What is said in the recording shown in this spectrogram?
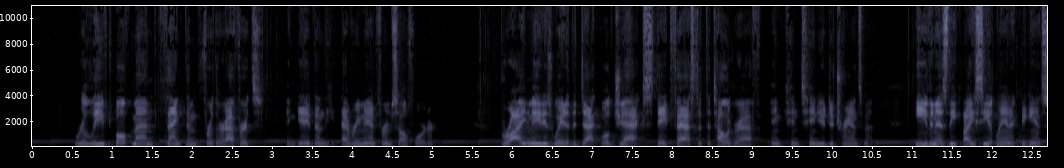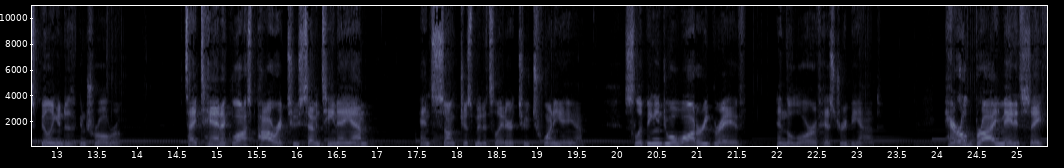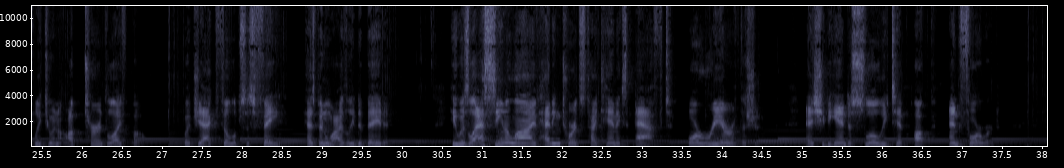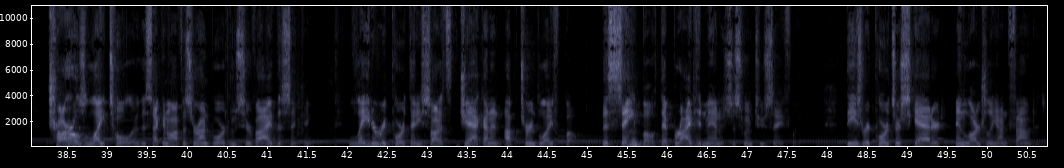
relieved both men, thanked them for their efforts, and gave them the every man for himself order. Bride made his way to the deck while Jack stayed fast at the telegraph and continued to transmit, even as the icy Atlantic began spilling into the control room. Titanic lost power at 2:17 a.m. and sunk just minutes later at 2:20 a.m., slipping into a watery grave and the lore of history beyond. Harold Bride made it safely to an upturned lifeboat, but Jack Phillips's fate has been widely debated. He was last seen alive heading towards Titanic's aft or rear of the ship as she began to slowly tip up and forward. Charles Lightoller, the second officer on board who survived the sinking, later report that he saw Jack on an upturned lifeboat, the same boat that Bride had managed to swim to safely. These reports are scattered and largely unfounded.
